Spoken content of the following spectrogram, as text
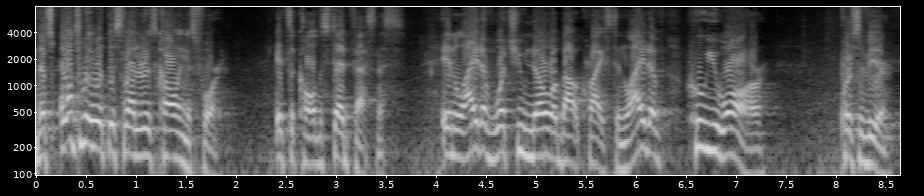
that's ultimately what this letter is calling us for. It's a call to steadfastness. In light of what you know about Christ, in light of who you are, persevere.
